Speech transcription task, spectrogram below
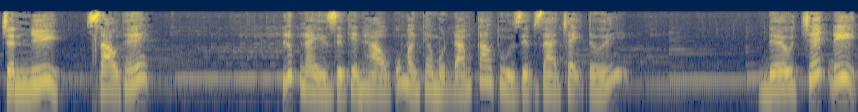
Trần Nhi, sao thế? Lúc này Diệp Thiền Hào cũng mang theo một đám cao thủ Diệp già chạy tới. Đều chết đi!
